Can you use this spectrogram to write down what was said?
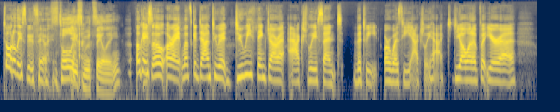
Totally smooth sailing. It's totally smooth sailing. Okay, so all right, let's get down to it. Do we think Jara actually sent the tweet, or was he actually hacked? Do y'all want to put your uh,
